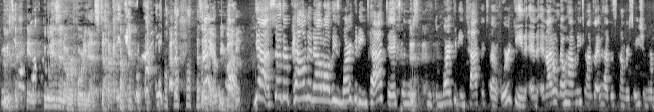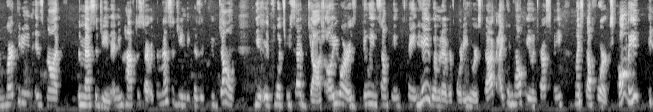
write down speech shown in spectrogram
who isn't over 40 that's stuck? that's like everybody. Yeah, so they're pounding out all these marketing tactics, and the marketing tactics aren't working. And and I don't know how many times I've had this conversation where marketing is not the messaging, and you have to start with the messaging because if you don't, you, it's what you said, Josh. All you are is doing something, saying, "Hey, women over forty who are stuck, I can help you, and trust me, my stuff works. Call me."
